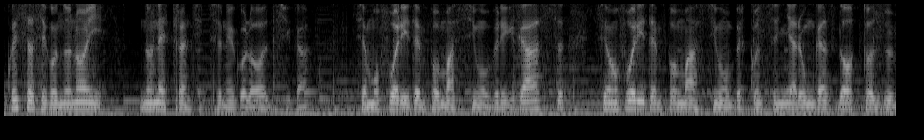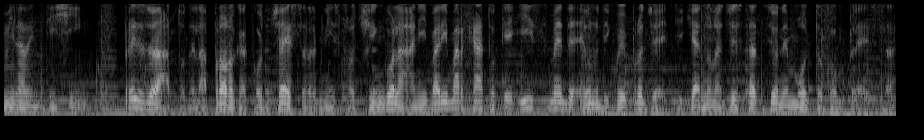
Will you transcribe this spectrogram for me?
Questa secondo noi non è transizione ecologica, siamo fuori tempo massimo per il gas, siamo fuori tempo massimo per consegnare un gasdotto al 2025. Preso atto della proroga concessa dal ministro Cingolani, va rimarcato che EastMed è uno di quei progetti che hanno una gestazione molto complessa.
